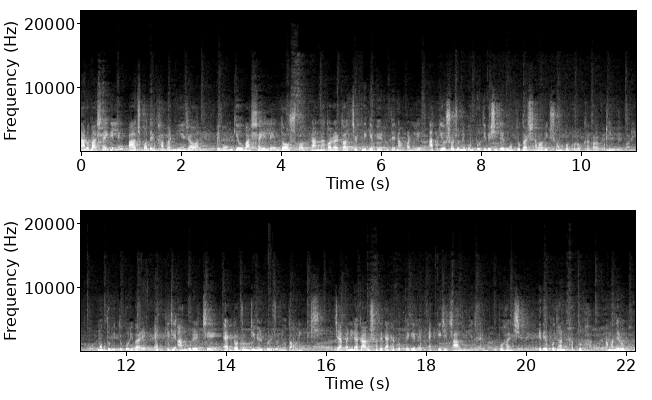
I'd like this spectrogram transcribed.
কারও বাসায় গেলে পাঁচ পদের খাবার নিয়ে যাওয়া এবং কেউ বাসায় এলে দশ পদ রান্না করার কালচার থেকে বের হতে না পারলে আত্মীয় স্বজন এবং প্রতিবেশীদের মধ্যকার স্বাভাবিক সম্পর্ক রক্ষা করা কঠিন হয়ে পড়ে। মধ্যবিত্ত পরিবারে এক কেজি আঙ্গুরের চেয়ে এক ডজন ডিমের প্রয়োজনীয়তা অনেক বেশি। জাপানিরা কারোর সাথে দেখা করতে গেলে এক কেজি চাল নিয়ে যায়, উপহার হিসেবে। এদের প্রধান খাদ্য ভাত, আমাদেরও ভাত।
